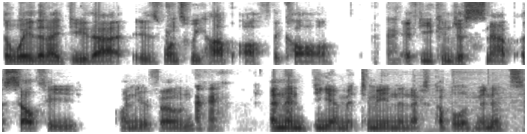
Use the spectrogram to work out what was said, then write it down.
The way that i do that is once we hop off the call Okay. if you can just snap a selfie on your phone okay. and then dm it to me in the next couple of minutes.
